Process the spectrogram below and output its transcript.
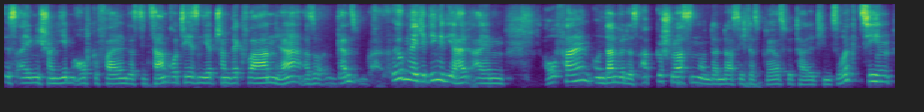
ist eigentlich schon jedem aufgefallen, dass die Zahnprothesen jetzt schon weg waren? Ja, also ganz irgendwelche Dinge, die halt einem auffallen und dann wird es abgeschlossen und dann darf sich das prähospitale Team zurückziehen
